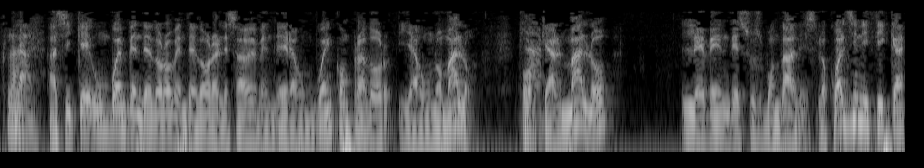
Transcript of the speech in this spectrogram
Claro. Así que un buen vendedor o vendedora le sabe vender a un buen comprador y a uno malo, porque Claro. al malo le vende sus bondades, lo cual significa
